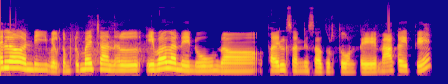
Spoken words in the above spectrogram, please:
హలో అండి. Welcome to my channel. ఇవాళ నేను నా ఫైల్స్ అన్ని సదురుతూ ఉంటే నాకైతే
